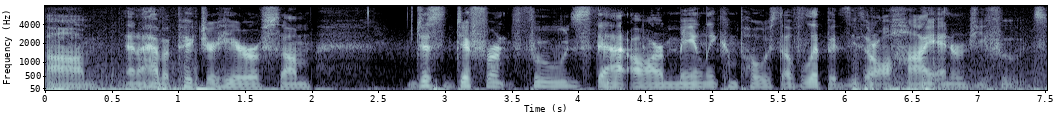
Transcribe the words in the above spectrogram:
Um, and I have a picture here of some just different foods that are mainly composed of lipids. These are all high energy foods.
